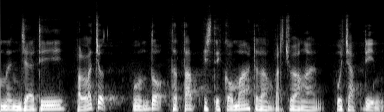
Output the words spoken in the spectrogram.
menjadi pelecut untuk tetap istiqomah dalam perjuangan, ucap Din.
